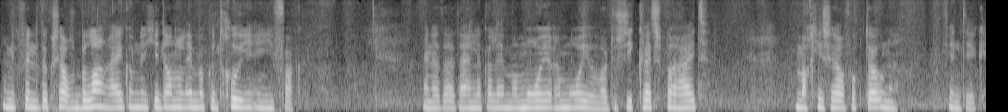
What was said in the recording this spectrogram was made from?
En ik vind het ook zelfs belangrijk omdat je dan alleen maar kunt groeien in je vak. En het uiteindelijk alleen maar mooier en mooier wordt. Dus die kwetsbaarheid mag je zelf ook tonen, vind ik.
